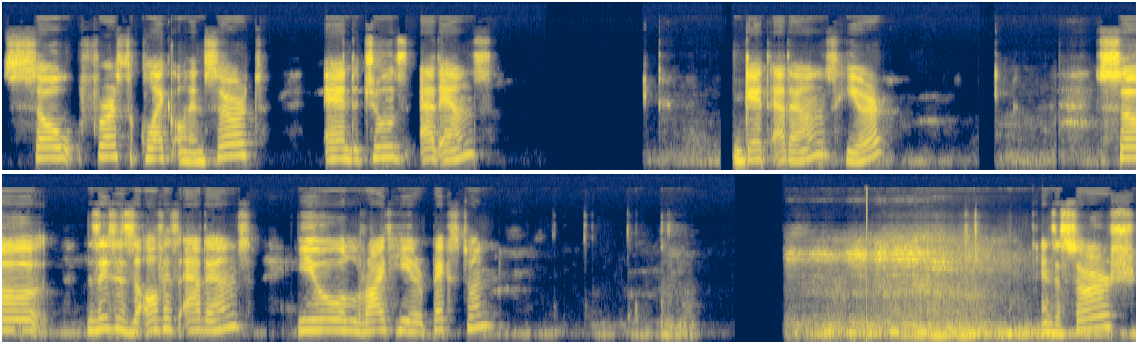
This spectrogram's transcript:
So first click on Insert and choose Add-ins. Get add-ins here. So this is the Office add-ins. You will write here Pixton in the search.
